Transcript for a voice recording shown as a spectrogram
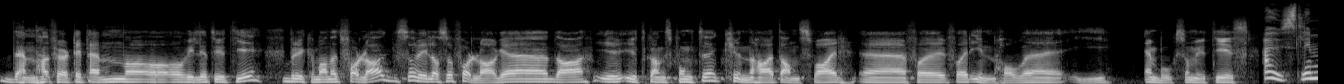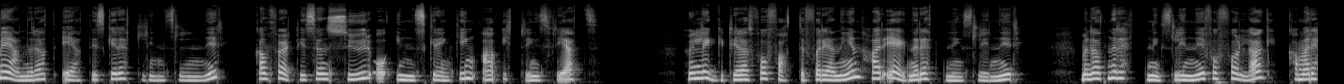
den har ført i pennen og, og, og villet utgi. Bruker man et forlag, så vil også forlaget da i utgangspunktet kunne ha et ansvar eh, for, for innholdet i en bok som utgis. Austli mener at etiske retningslinjer kan føre til sensur og innskrenking av ytringsfrihet. Hun legger til at Forfatterforeningen har egne retningslinjer, men at en retningslinje for forlag kan være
